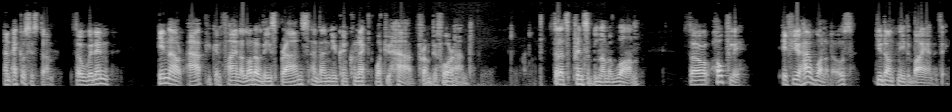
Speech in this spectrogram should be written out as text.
an ecosystem. So within in our app, you can find a lot of these brands, and then you can connect what you have from beforehand. So that's principle number one. So hopefully, if you have one of those, you don't need to buy anything.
